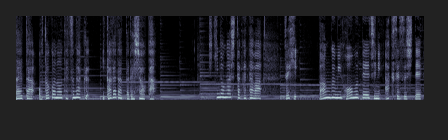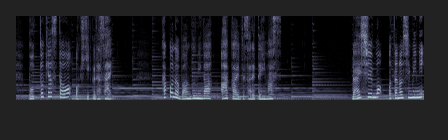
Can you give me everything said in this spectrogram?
えた男の哲学いかがだったでしょうか？聞き逃した方はぜひ番組ホームページにアクセスしてポッドキャストをお聞きください。過去の番組がアーカイブされています。来週もお楽しみに。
